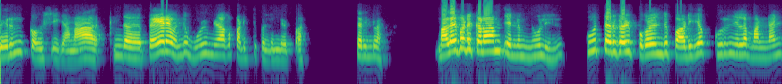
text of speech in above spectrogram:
பெருங்கௌசிகனார். இந்த பெயரை வந்து முழுமையாக படித்துக் கொள்ளுங்க இப்ப. சரிங்களா? மலைபடுக்கலாம் என்னும் நூலில் கூத்தர்கள் புகழ்ந்து பாடிய குறுநில மன்னன்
